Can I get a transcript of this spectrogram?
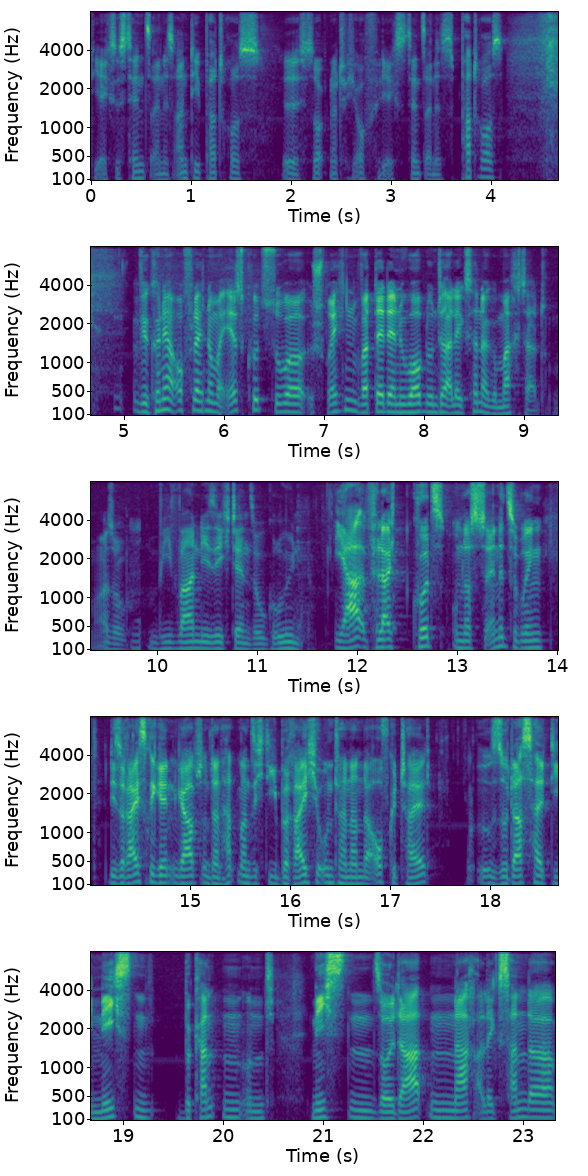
die Existenz eines Antipatros äh, sorgt natürlich auch für die Existenz eines Patros. Wir können ja auch vielleicht nochmal erst kurz drüber sprechen, was der denn überhaupt unter Alexander gemacht hat. Also, wie waren die sich denn so grün? Ja, vielleicht kurz, um das zu Ende zu bringen. Diese Reichsregenten gab es und dann hat man sich die Bereiche untereinander aufgeteilt sodass halt die nächsten Bekannten und nächsten Soldaten nach Alexander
